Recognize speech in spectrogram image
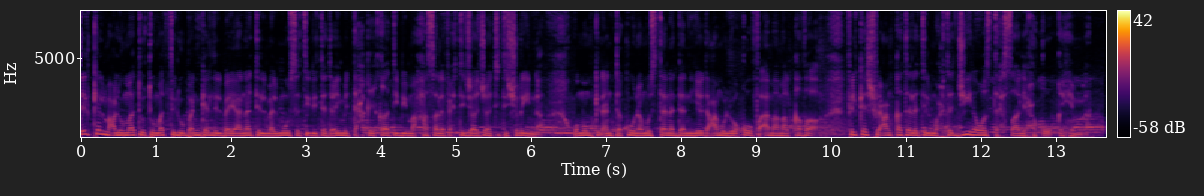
تلك المعلومات تمثل بنكا للبيانات الملموسة لتدعيم التحقيقات بما حصل في احتجاجات تشرين. وممكن أن تكون مستندا يدعم الوقوف أمام القضاء في الكشف عن قتلة المحتجين واستحصال حقوقهم.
